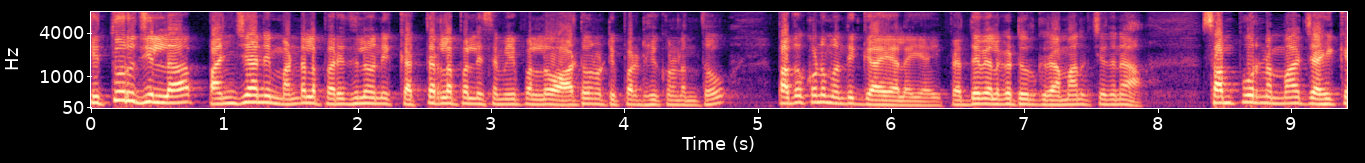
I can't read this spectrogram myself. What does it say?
చిత్తూరు జిల్లా పంజాని మండల పరిధిలోని కత్తెర్లపల్లి సమీపంలో ఆటోను టిప్పర్ ఢీకొనడంతో పదకొండు మందికి గాయాలయ్యాయి. పెద్ద వెలగటూరు గ్రామానికి చెందిన సంపూర్ణమ్మ జహిక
